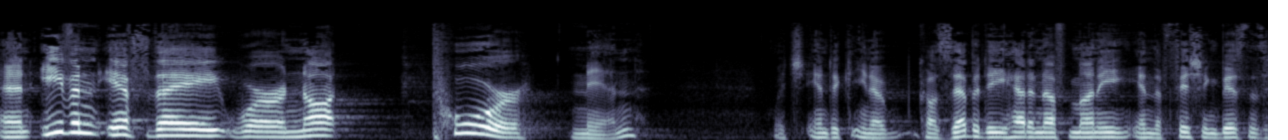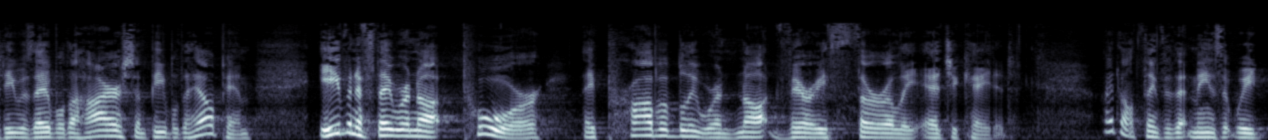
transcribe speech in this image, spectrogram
And even if they were not poor men, which you know, because Zebedee had enough money in the fishing business that he was able to hire some people to help him, even if they were not poor, they probably were not very thoroughly educated. I don't think that that means that we,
